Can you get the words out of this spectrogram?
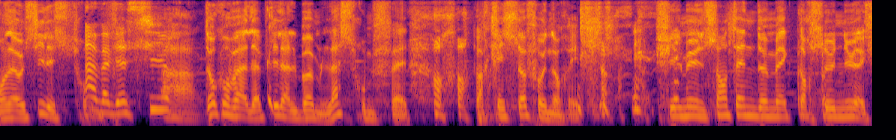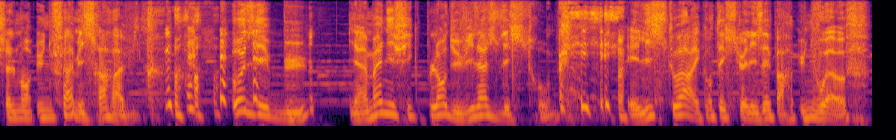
on a aussi les Schtroumpfs. Ah bah bien sûr Donc on va adapter l'album La Schtroumpfette par Christophe Honoré. Filmer une centaine de mecs torse nu avec seulement une femme, il sera ravi. Au début, il y a un magnifique plan du village des Schtroumpfs. Et l'histoire est contextualisée par une voix off.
